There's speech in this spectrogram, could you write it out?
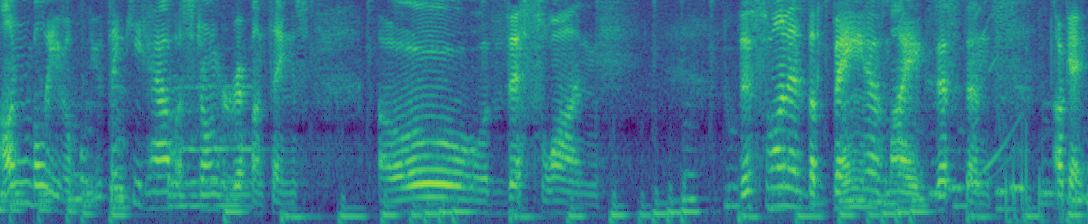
Unbelievable. You think he'd have a stronger grip on things. Oh, this one. This one is the bane of my existence. Okay,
